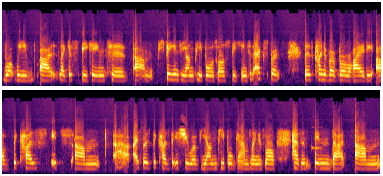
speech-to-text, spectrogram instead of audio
what we uh, like, just speaking to um, speaking to young people as well as speaking to the experts, there's kind of a variety of because it's um, uh, I suppose because the issue of young people gambling as well hasn't been that um,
